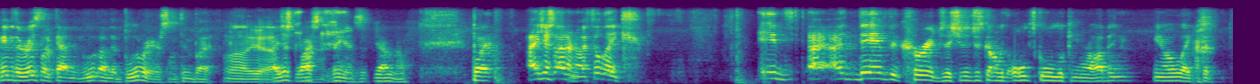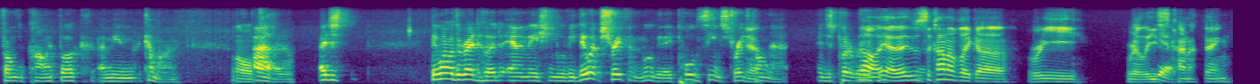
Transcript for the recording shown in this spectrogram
Maybe there is like that on the Blu-ray or something, but oh yeah, I just watched the thing. I, yeah, I don't know, but I just I don't know. I feel like it's I, I, they have the courage. They should have just gone with old school looking Robin. You know, like the, from the comic book. I mean, come on. Oh. I don't know. I just they went with the Red Hood animation movie. They went straight from the movie. They pulled the scene straight yeah. from that and just put it. Right no, yeah, it was so. kind of like a re-release yeah. kind of thing.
